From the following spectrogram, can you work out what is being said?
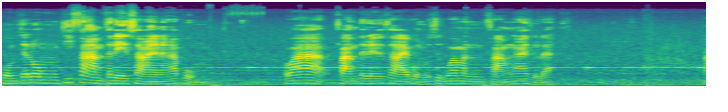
ผมจะลงที่ฟาร์มทะเลทรายนะครับผม เพราะว่าฟาร์มทะเลทรายผมรู้สึกว่ามันฟาร์มง่ายสุดแล้ว ไป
